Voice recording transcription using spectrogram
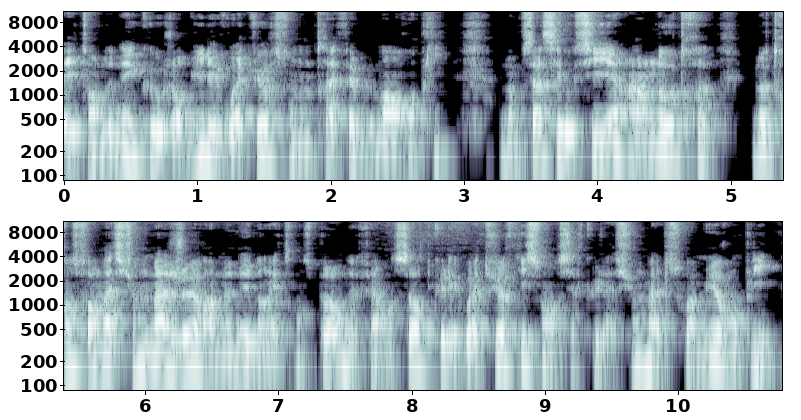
étant donné qu'aujourd'hui les voitures sont très faiblement remplies. Donc ça, c'est aussi un autre, une autre transformation majeure à mener dans les transports, de faire en sorte que les voitures qui sont en circulation, bah, elles soient mieux remplies,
